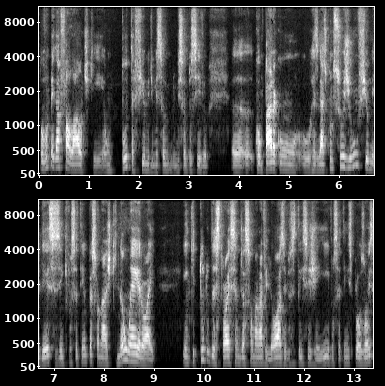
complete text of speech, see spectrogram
ou vamos pegar Fallout, que é um puta filme de Missão, de Missão Impossível. Uh, compara com o Resgate. Quando surge um filme desses em que você tem um personagem que não é herói, em que tudo destrói sendo de ação maravilhosa, você tem CGI, você tem explosões.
